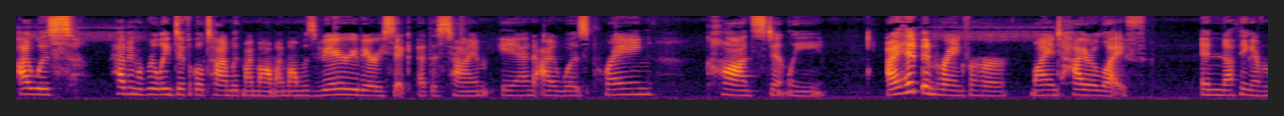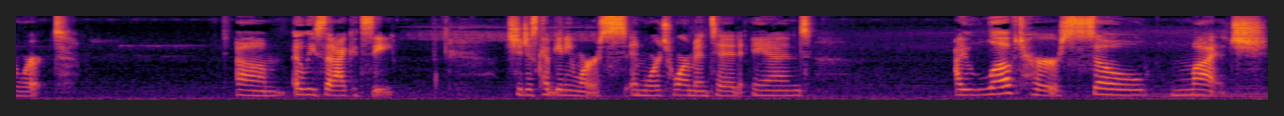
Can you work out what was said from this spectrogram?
I was having a really difficult time with my mom. My mom was very, very sick at this time, and I was praying constantly. I had been praying for her my entire life, and nothing ever worked. Um, at least that I could see. She just kept getting worse and more tormented, and I loved her so much.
